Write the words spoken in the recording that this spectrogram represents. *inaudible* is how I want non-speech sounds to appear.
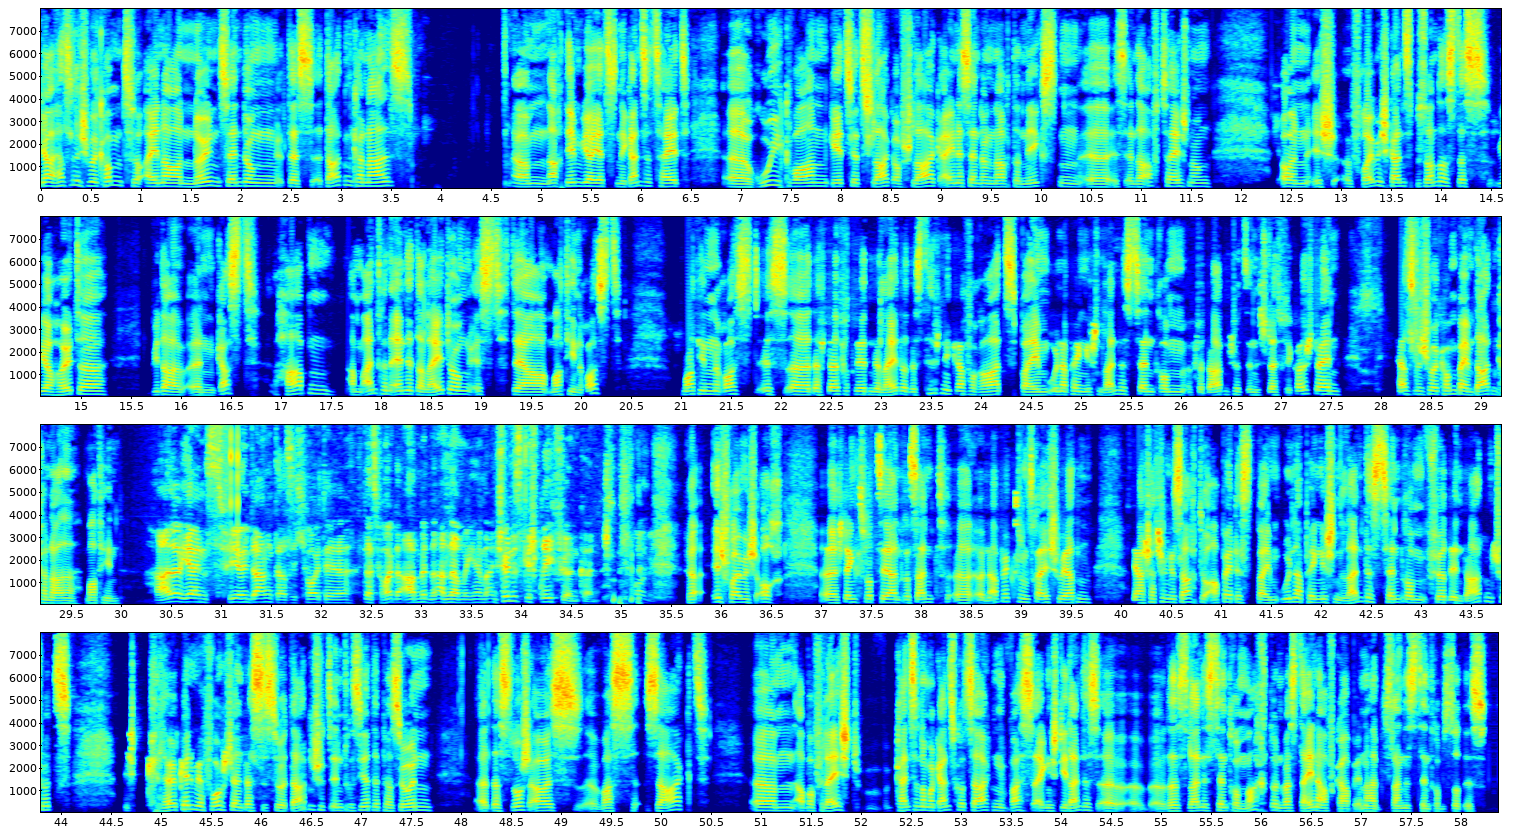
Ja, herzlich willkommen zu einer neuen Sendung des Datenkanals. Ähm, nachdem wir jetzt eine ganze Zeit äh, ruhig waren, geht's jetzt Schlag auf Schlag. Eine Sendung nach der nächsten äh, ist in der Aufzeichnung. Und ich freue mich ganz besonders, dass wir heute wieder einen Gast haben. Am anderen Ende der Leitung ist der Martin Rost. Martin Rost ist äh, der stellvertretende Leiter des Technikreferats beim Unabhängigen Landeszentrum für Datenschutz in Schleswig-Holstein. Herzlich willkommen beim Datenkanal, Martin. Hallo Jens, vielen Dank, dass ich heute, dass wir heute Abend miteinander ein schönes Gespräch führen können. Ich freue mich. *laughs* ja, ich freue mich auch. Äh, ich denke, es wird sehr interessant äh, und abwechslungsreich werden. Ja, ich hatte schon gesagt, du arbeitest beim Unabhängigen Landeszentrum für den Datenschutz. Ich könnte mir vorstellen, dass es so datenschutzinteressierte Personen äh, das durchaus was sagt. Ähm, aber vielleicht kannst du noch mal ganz kurz sagen, was eigentlich die Landes, äh, äh, das Landeszentrum macht und was deine Aufgabe innerhalb des Landeszentrums dort ist.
